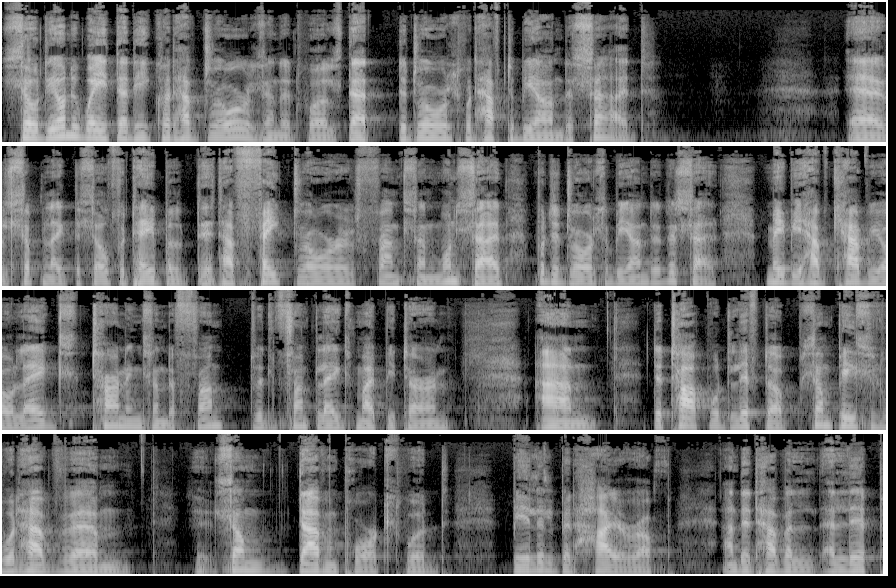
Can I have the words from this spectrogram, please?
So the only way that he could have drawers in it was that the drawers would have to be on the side. Uh, something like the sofa table, they'd have fake drawers fronts on one side, but the drawers would be on the other side. Maybe have cabriole legs, turnings on the front, the front legs might be turned, and the top would lift up. Some pieces would have, um, some Davenports would be a little bit higher up, and they'd have a, a lip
